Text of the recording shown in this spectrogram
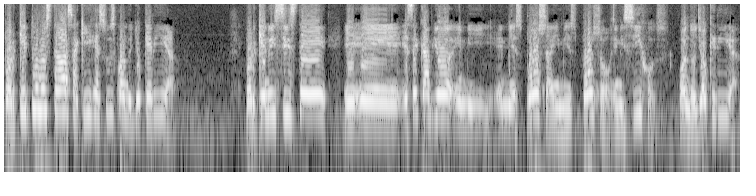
¿Por qué tú no estabas aquí, Jesús, cuando yo quería? ¿Por qué no hiciste eh, eh, ese cambio en mi, en mi esposa, en mi esposo, en mis hijos, cuando yo quería?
